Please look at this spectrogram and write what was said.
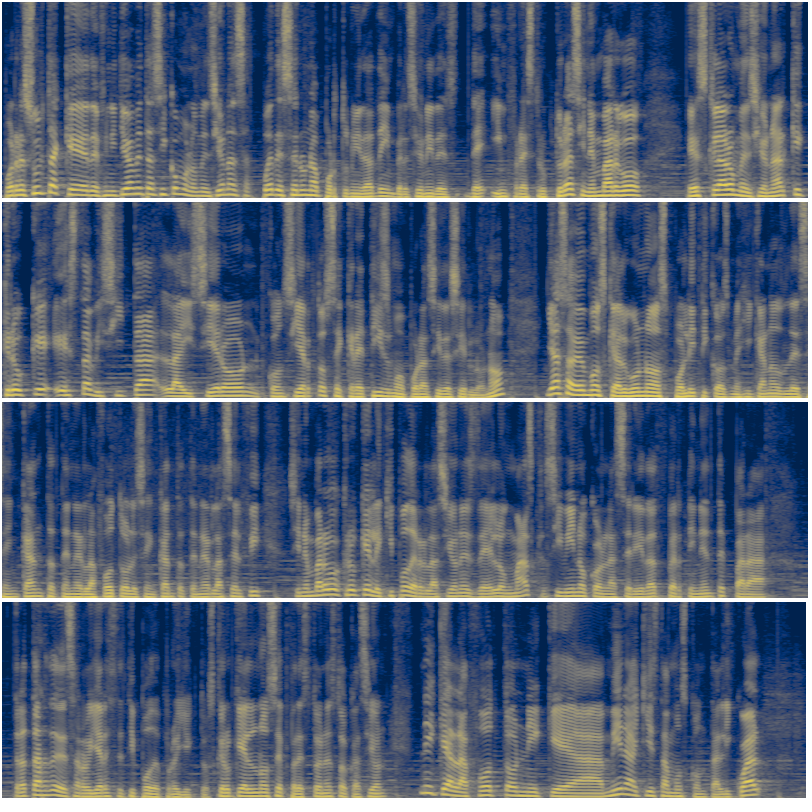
Pues resulta que definitivamente así como lo mencionas puede ser una oportunidad de inversión y de, infraestructura. Sin embargo, es claro mencionar que creo que esta visita la hicieron con cierto secretismo, por así decirlo, ¿no? Ya sabemos que a algunos políticos mexicanos les encanta tener la foto, les encanta tener la selfie. Sin embargo, creo que el equipo de relaciones de Elon Musk sí vino con la seriedad pertinente para tratar de desarrollar este tipo de proyectos. Creo que él no se prestó en esta ocasión ni que a la foto, ni que a, mira, aquí estamos con tal y cual.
